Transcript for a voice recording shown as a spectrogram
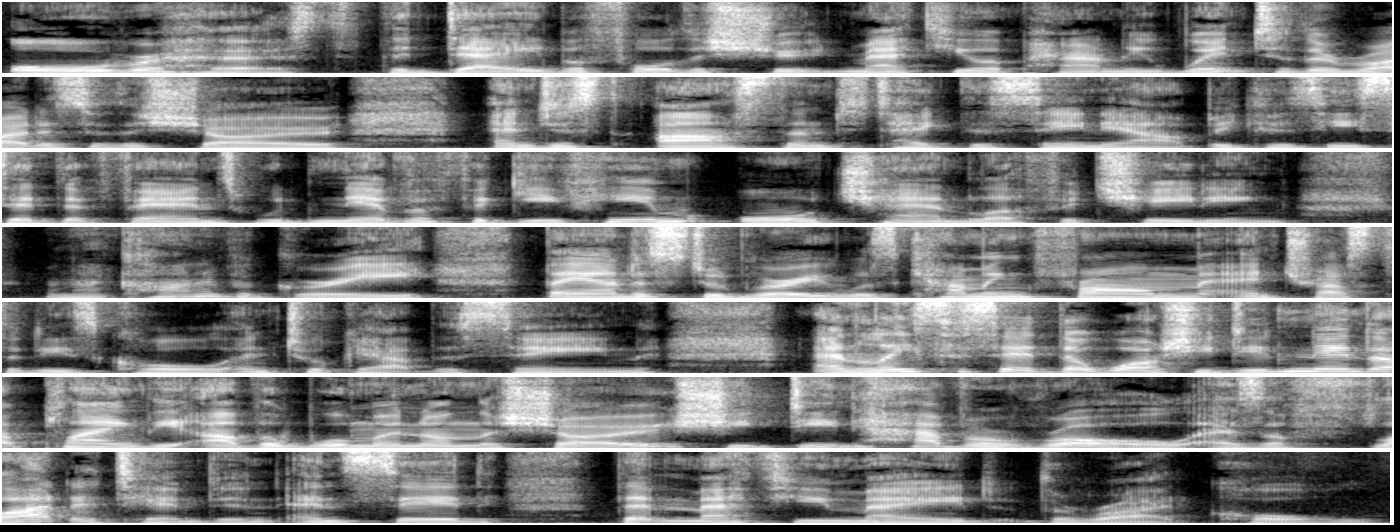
all rehearsed the day before the shoot, Matthew apparently went to the writers of the show and just asked them to take the scene out because he said that fans would never forgive him or Chandler for cheating. And I kind of agree. They understood where he was coming from and trusted his call and took out the scene. And Lisa said that while she didn't end up playing the other woman on the show, she did have a role as a flight attendant and said that Matthew made the right call.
